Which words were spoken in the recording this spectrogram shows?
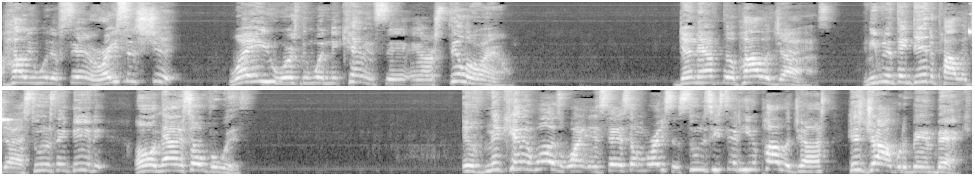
Hollywood have said racist shit way worse than what Nick Cannon said and are still around. Doesn't have to apologize. And even if they did apologize, as soon as they did it, oh, now it's over with. If Nick Cannon was white and said something racist, as soon as he said he apologized, his job would have been back.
